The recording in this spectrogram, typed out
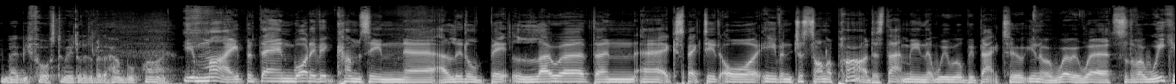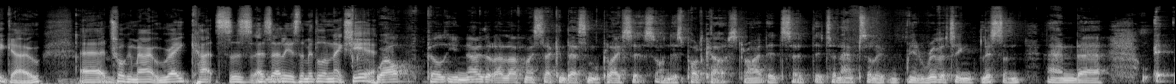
we may be forced to eat a little bit of humble pie. You might, but then what if it comes in uh, a little bit lower than uh, expected, or even just on a par? Does that mean that we will be back to you know where we were sort of a week ago, uh, talking about rate cuts as, as early as the middle of next year? Well, Phil, you know that I love my second decimal places on this podcast, right? It's a, it's an absolute you know, riveting listen, and uh, it,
